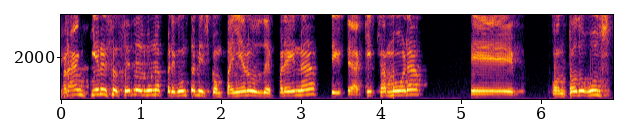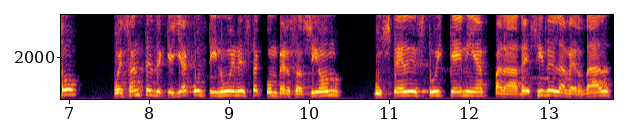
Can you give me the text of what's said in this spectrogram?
Frank, ¿quieres hacerle alguna pregunta a mis compañeros de Frena, de aquí Zamora? Eh, con todo gusto. Pues antes de que ya continúen esta conversación, ustedes, tú y Kenia, para decirle la verdad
